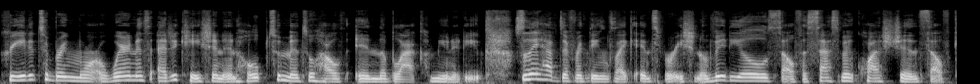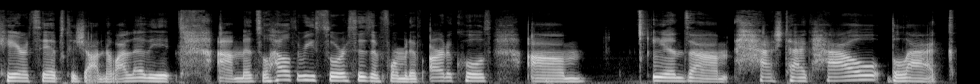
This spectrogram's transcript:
created to bring more awareness, education, and hope to mental health in the Black community. So they have different things like inspirational videos, self-assessment questions, self-care tips, because y'all know I love it, um, mental health resources, informative articles, um, and um, hashtag how black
